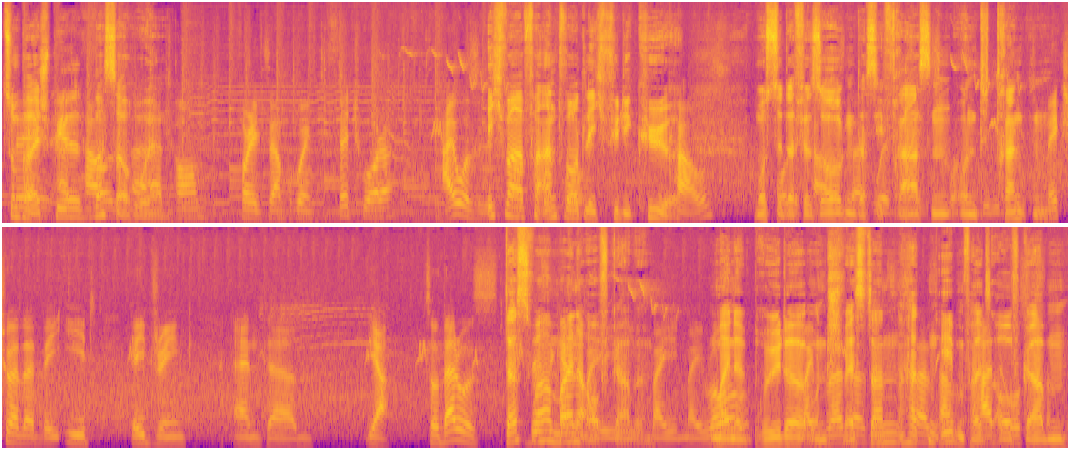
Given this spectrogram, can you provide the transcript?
zum Beispiel Wasser holen. Ich war verantwortlich für die Kühe, musste dafür sorgen, dass sie fraßen und tranken. Das war meine Aufgabe. Meine Brüder und Schwestern hatten ebenfalls Aufgaben.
